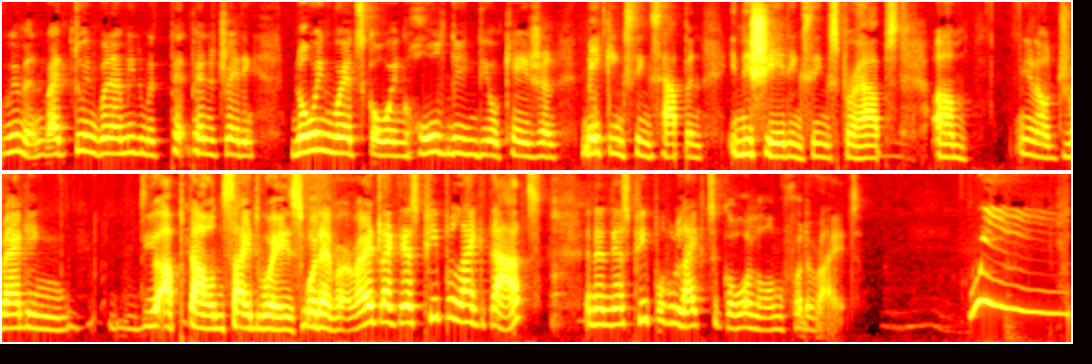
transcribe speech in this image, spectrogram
women, right? Doing when I mean with pe- penetrating, knowing where it's going, holding the occasion, making things happen, initiating things, perhaps, um, you know, dragging you up, down, sideways, whatever, right? Like there's people like that, and then there's people who like to go along for the ride. Whee!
